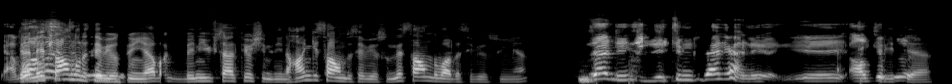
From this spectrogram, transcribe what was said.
Ya, bu Ya ne sound'unu tabii seviyorsun ya? Bak beni yükseltiyor şimdi yine. Hangi sound'u seviyorsun? Ne sound'u var da seviyorsun ya? Güzel ri- ritim güzel yani. Ee, altyapı ya.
